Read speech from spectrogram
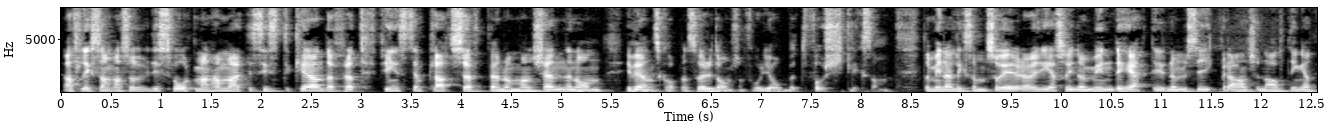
att liksom, alltså, det är svårt, man hamnar alltid sist i kön därför att finns det en plats öppen och man känner någon i vänskapen så är det de som får jobbet först. Liksom. De menar liksom, så är det, det är så inom myndigheter, inom musikbranschen och allting att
